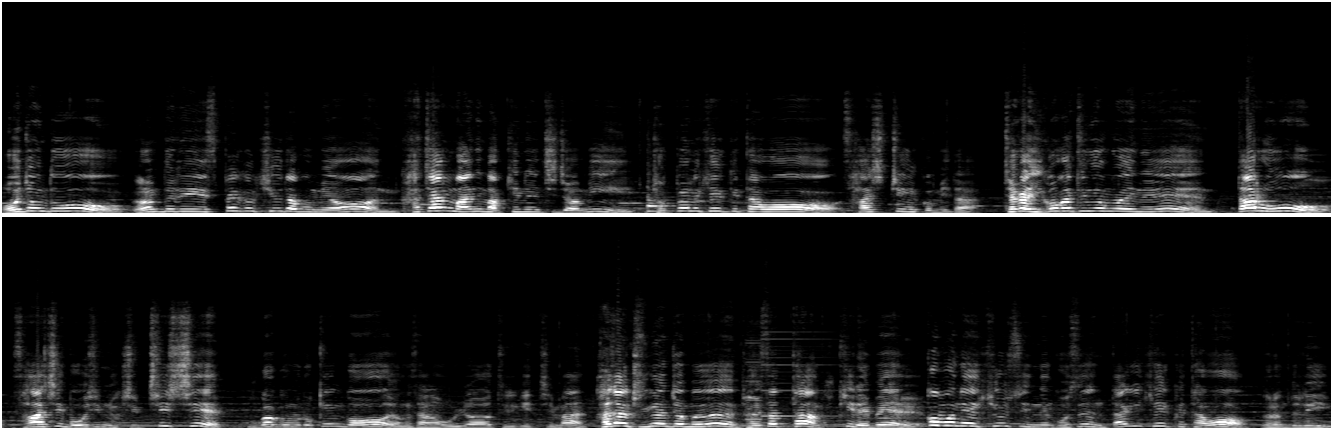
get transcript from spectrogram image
어느 정도 여러분들이 스펙을 키우다 보면 가장 많이 막히는 지점이 격변의 케이크 타워 40층일 겁니다. 제가 이거 같은 경우에는 따로 40, 50, 60, 70 무과금으로 깬 거 영상을 올려드리겠지만 가장 중요한 점은 별사탕 쿠키 레벨 한꺼번에 키울 수 있는 곳은 딸기 케이크 타워 여러분들이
